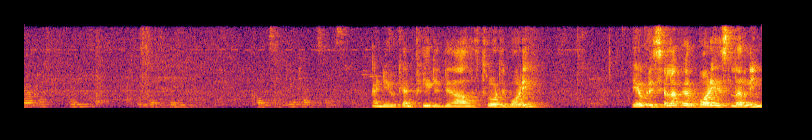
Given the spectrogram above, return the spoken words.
lot of people because they concentrate on Sanskrit. and you can feel it in all throughout the body. Every cell of your body is learning.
